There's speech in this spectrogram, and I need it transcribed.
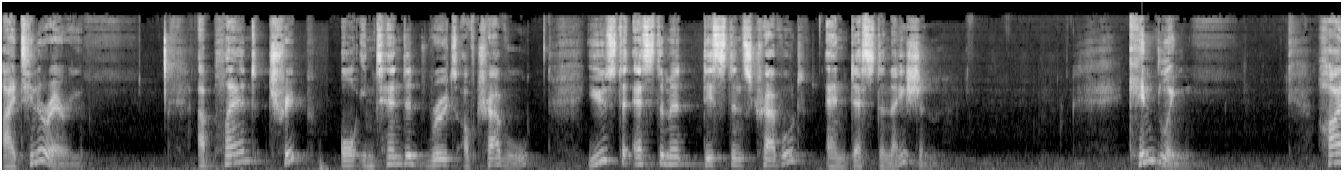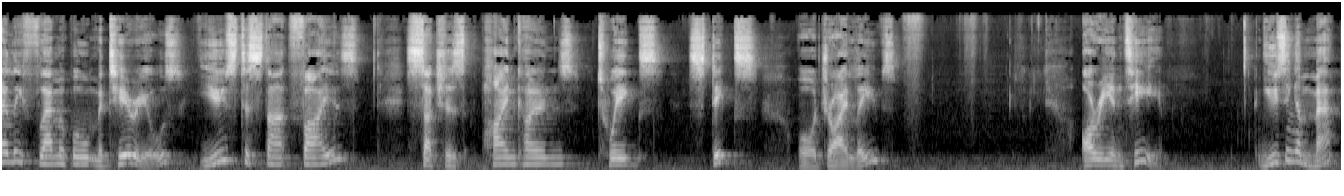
Itinerary. A planned trip or intended route of travel used to estimate distance travelled and destination. Kindling. Highly flammable materials used to start fires, such as pine cones, twigs, sticks, or dry leaves. Orienteer. Using a map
